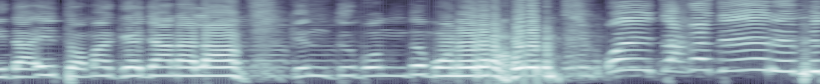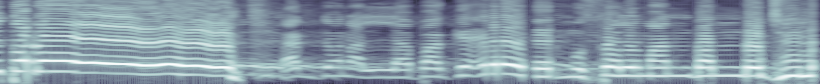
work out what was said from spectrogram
বিদায় তোমাকে জানালাম। কিন্তু বন্ধু, মনে রাখো, ওই জাহাজের ভিতরে একজন আল্লাহ পাকে মুসলমান বান্দা ছিল,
